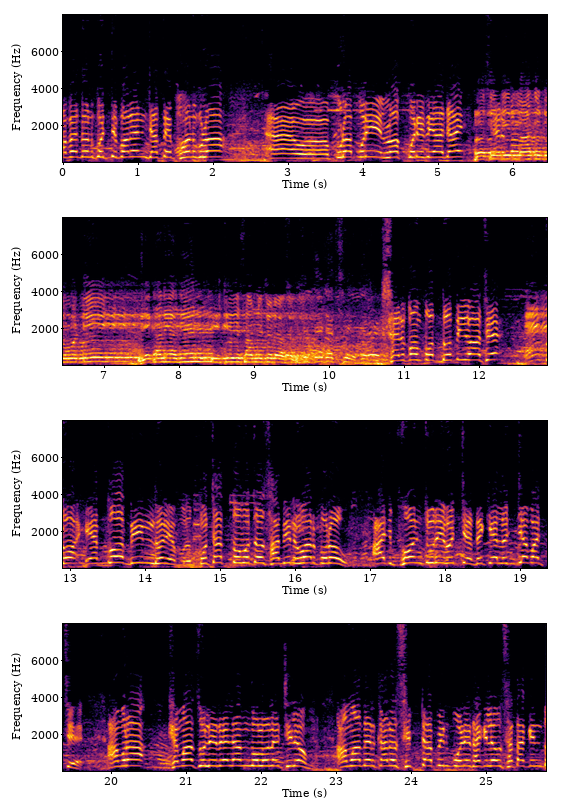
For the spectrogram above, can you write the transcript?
আবেদন করতে পারেন যাতে ফোনগুলো পুরোপুরি লক করে দেওয়া যায়। প্রসেনজিৎ মাহাতো ডুবটি যেখানে আছেন সামনে চলে আসুন। সেরকম পদ্ধতিও আছে। তো এত দিন ধরে, পঁচাত্তর বছর স্বাধীন হওয়ার পরেও আজ ফোন চুরি হচ্ছে, দেখে লজ্জা পাচ্ছে। আমরা খেমাশুলি রেল আন্দোলনে ছিলাম। আমাদের কারও সিপটা পিন পড়ে থাকলেও সেটা কিন্তু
